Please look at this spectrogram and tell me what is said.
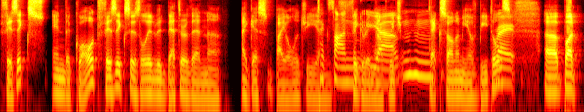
physics in the quote. Physics is a little bit better than. Uh, I guess biology and Taxonomy, figuring yeah, out which mhm. taxonomy of beetles. Right. Uh, but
